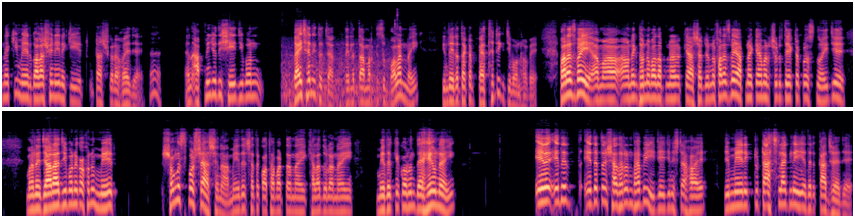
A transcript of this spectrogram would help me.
নাকি মেয়ের গলা শুনেই নাকি টাস করা হয়ে যায়। হ্যাঁ? আপনি যদি সেই জীবন বাইছা নিতে চান, তাহলে তো আমার কিছু বলার নাই। কিন্তু এটা তো একটা প্যাথেটিক জীবন হবে। ফারাজ ভাই অনেক ধন্যবাদ আপনাকে আসার জন্য। ফারাজ ভাই আপনাকে আমার শুরুতে একটা প্রশ্ন। এই যে মানে যারা জীবনে কখনো মেয়ের সংস্পর্শে আসে না, মেয়েদের সাথে কথাবার্তা নাই, খেলাধুলা নাই, মেয়েদেরকে কোনো দেখেও নাই। এদের এদের তো সাধারণভাবেই যে জিনিসটা হয় যে মেয়ের একটু টাচ লাগলেই এদের কাজ হয়ে যায়।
